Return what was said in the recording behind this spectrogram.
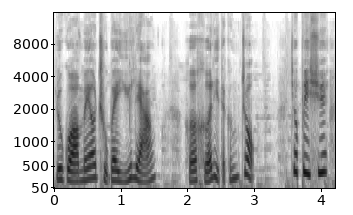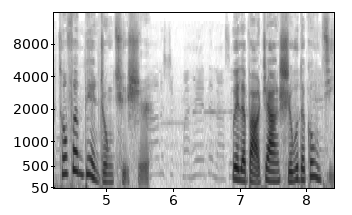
如果没有储备余粮和合理的耕种，就必须从粪便中取食。为了保障食物的供给，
